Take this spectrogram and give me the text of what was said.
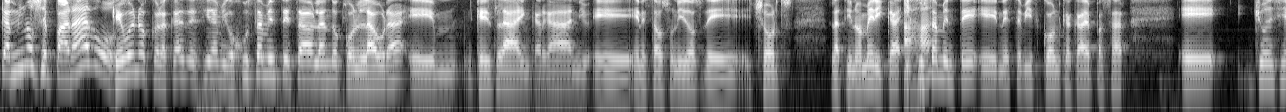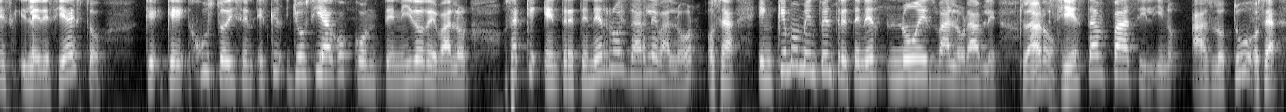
caminos separados. Qué bueno que lo acabas de decir, amigo. Justamente estaba hablando con Laura, eh, que es la encargada eh, en Estados Unidos de Shorts Latinoamérica, Ajá. y justamente en este Bitcoin que acaba de pasar, eh, yo decía, le decía esto. Que, que, justo dicen, es que yo sí hago contenido de valor. O sea, que entretener no es darle valor. O sea, ¿en qué momento entretener no es valorable? Claro. Si es tan fácil y no, hazlo tú. O sea,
